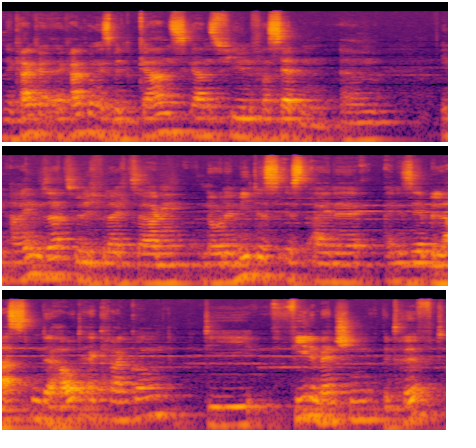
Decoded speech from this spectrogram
eine Erkrankung ist mit ganz, ganz vielen Facetten. Ähm, in einem Satz würde ich vielleicht sagen, Neurodermitis ist eine, eine sehr belastende Hauterkrankung, die viele Menschen betrifft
